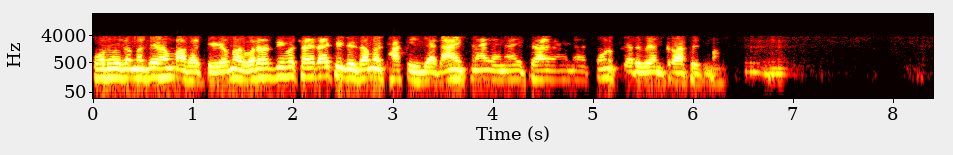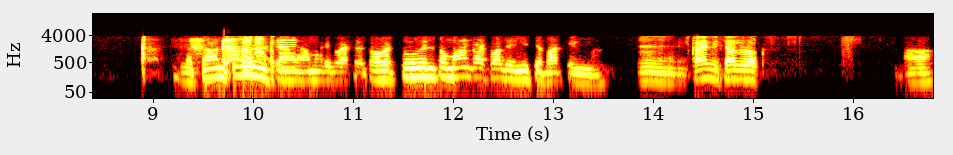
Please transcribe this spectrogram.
ફોર વ્હીલર અમે અમારા રાખી અમે વરસ દિવસ રાખી દીધી અમે થાકી ગયા અહીં થાય ને અહીં થાય કોણ ફેરવે એમ ટ્રાફિકમાં માં? એટલે ત્રણ ટુ વ્હીલ છે અમારી પાસે. તો હવે ટુ વ્હીલ તો માંડ રાખવા દે નીચે પાર્કિંગમાં હમ કાંઈ નહીં ચાલુ રાખ. હા.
